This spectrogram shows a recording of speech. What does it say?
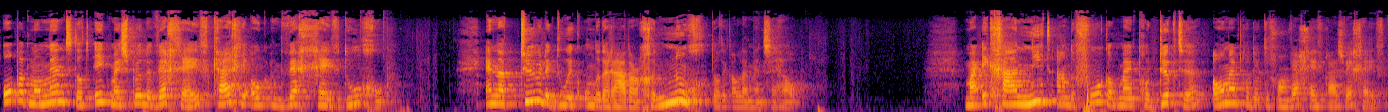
Op het moment dat ik mijn spullen weggeef, krijg je ook een weggeven doelgroep. En natuurlijk doe ik onder de radar genoeg dat ik allerlei mensen help. Maar ik ga niet aan de voorkant mijn producten, al mijn producten voor een weggeefprijs weggeven.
